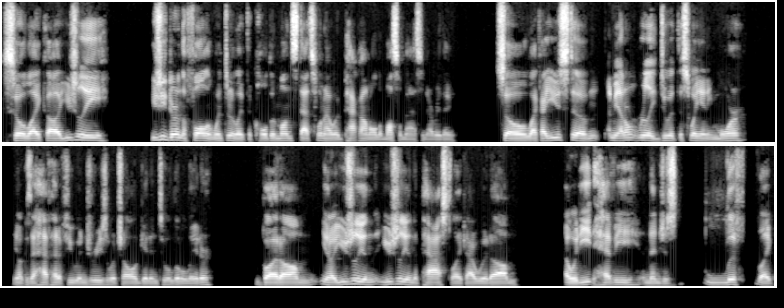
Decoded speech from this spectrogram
So like, uh, usually, usually during the fall and winter, like the colder months, that's when I would pack on all the muscle mass and everything. So like I used to, I mean, I don't really do it this way anymore, you know, because I have had a few injuries, which I'll get into a little later but um you know usually in usually in the past like i would um i would eat heavy and then just lift like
